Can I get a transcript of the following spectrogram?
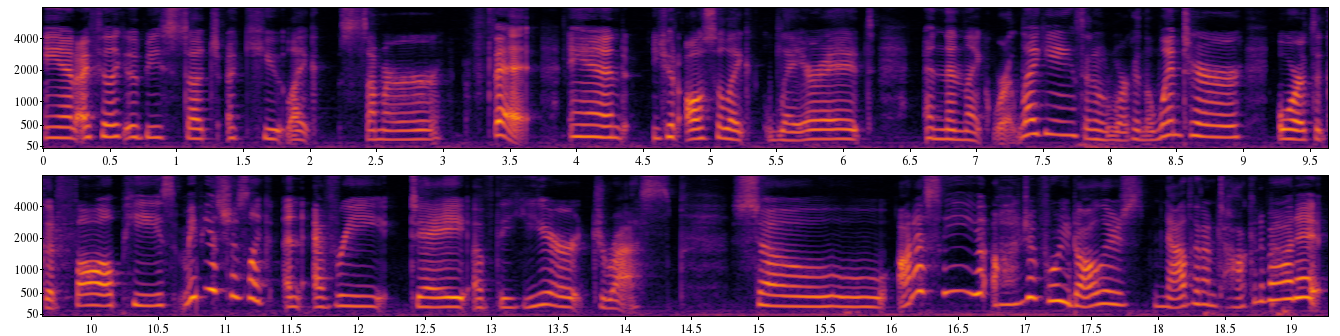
And I feel like it would be such a cute, like, summer fit. And you could also, like, layer it and then, like, wear leggings and it would work in the winter. Or it's a good fall piece. Maybe it's just, like, an every day of the year dress. So, honestly, $140 now that I'm talking about it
